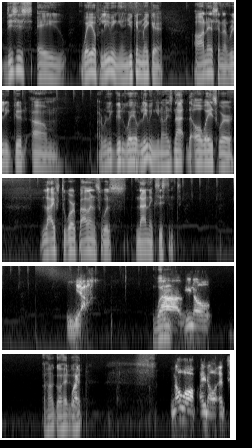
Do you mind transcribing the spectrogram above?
this is a way of living and you can make a honest and a really good um, a really good way of living? You know, it's not the always where life to work balance was non-existent. Yeah. What? Uh, you know, uh huh. Go ahead. Go what- ahead. no, uh, you know, it's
